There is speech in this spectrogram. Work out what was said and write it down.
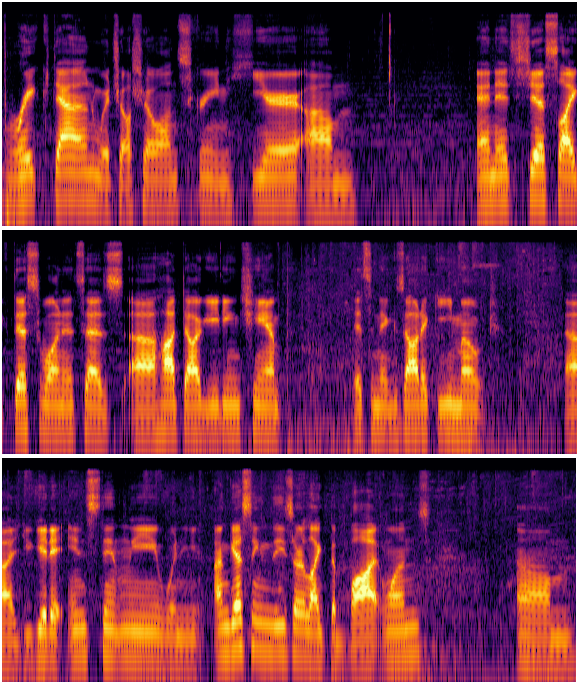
breakdown, which I'll show on screen here. Um, and it's just like this one. It says uh, hot dog eating champ. It's an exotic emote. Uh, you get it instantly when you. I'm guessing these are like the bot ones. Um,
